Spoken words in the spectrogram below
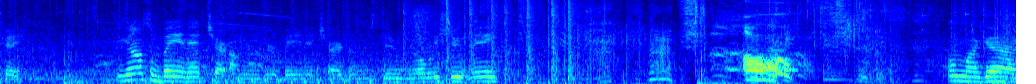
Okay. You can also bayonet charge. I'm gonna get a bayonet charge on this dude. Nobody shoot me. Oh! Oh my god.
